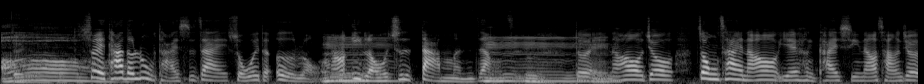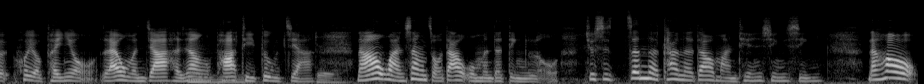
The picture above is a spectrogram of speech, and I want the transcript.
哦，所以它的露台是在所谓的二楼，然后一楼是大门这样子，对，然后就种菜，然后也很开心，然后常常就会有朋友来我们家，很像 party 度假，对，然后晚上走到我们的顶楼，就是真的看得到满天星星，然后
